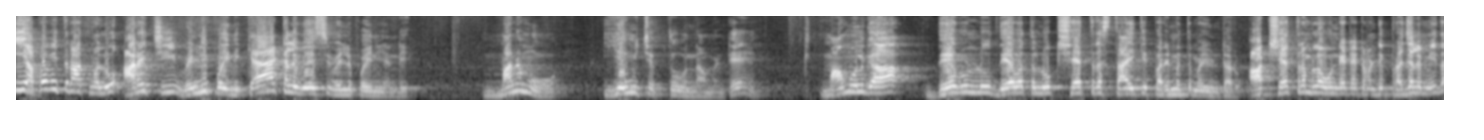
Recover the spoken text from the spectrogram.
ఈ అపవిత్రాత్మలు అరచి వెళ్ళిపోయినాయి కేకలు వేసి వెళ్ళిపోయినాయండి. మనము ఏమి చెప్తూ ఉన్నామంటే మామూలుగా దేవుళ్ళు దేవతలు క్షేత్రస్థాయికి పరిమితమై ఉంటారు. ఆ క్షేత్రంలో ఉండేటటువంటి ప్రజల మీద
